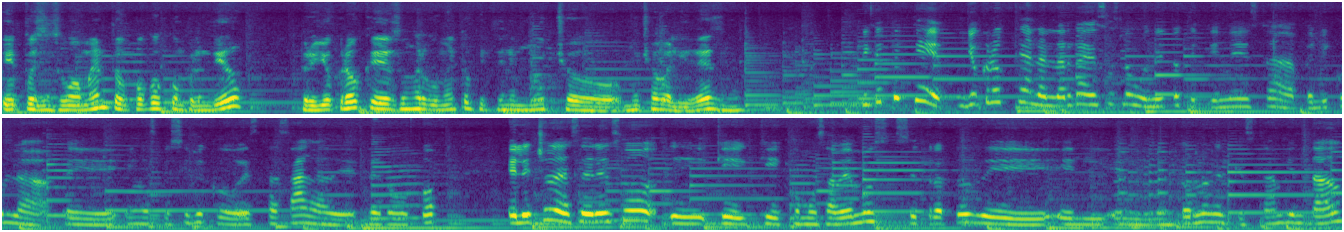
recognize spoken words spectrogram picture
eh, pues en su momento poco comprendido, pero yo creo que es un argumento que tiene mucho, mucha validez. ¿no? Fíjate que yo creo que a la larga eso es lo bonito que tiene esta película, eh, en específico esta saga de, Robocop. El hecho de hacer eso, eh, que, como sabemos se trata de el, entorno en el que está ambientado,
